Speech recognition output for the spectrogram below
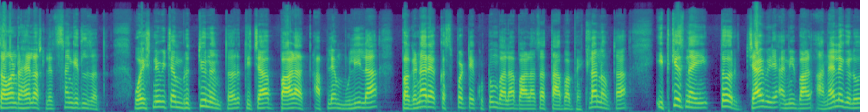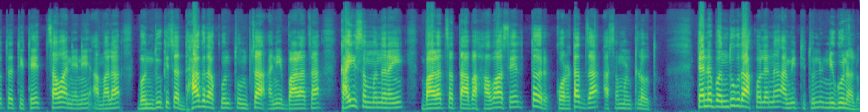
चव्हाण राहायला असल्याचं सांगितलं जातं. वैष्णवीच्या मृत्यूनंतर तिच्या बाळात आपल्या मुलीला बघणाऱ्या कसपटे कुटुंबाला बाळाचा ताबा भेटला नव्हता इतकेच नाही तर ज्यावेळी आम्ही बाळ आणायला गेलो तर तिथे चव्हाण याने आम्हाला बंदुकीचा धाक दाखवून तुमचा आणि बाळाचा काही संबंध नाही बाळाचा ताबा हवा असेल तर कोर्टात जा असं म्हटलं होतं. त्यानं बंदूक दाखवल्यानं आम्ही तिथून निघून आलो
